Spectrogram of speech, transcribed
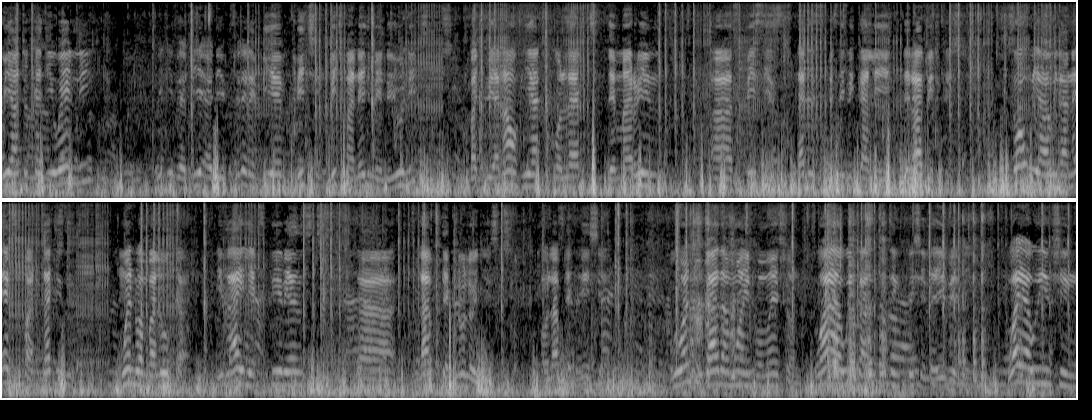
we are to Kajiweni, which is a, BM beach, beach management unit, but we are now here to collect the marine uh, species, that is specifically the rabbit fish. So we are with an expert, that is Mwendo Mbaluka. He's a highly experienced uh, lab technologist or lab technician. We want to gather more information. Why are we transporting fish in the evening? Why are we using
